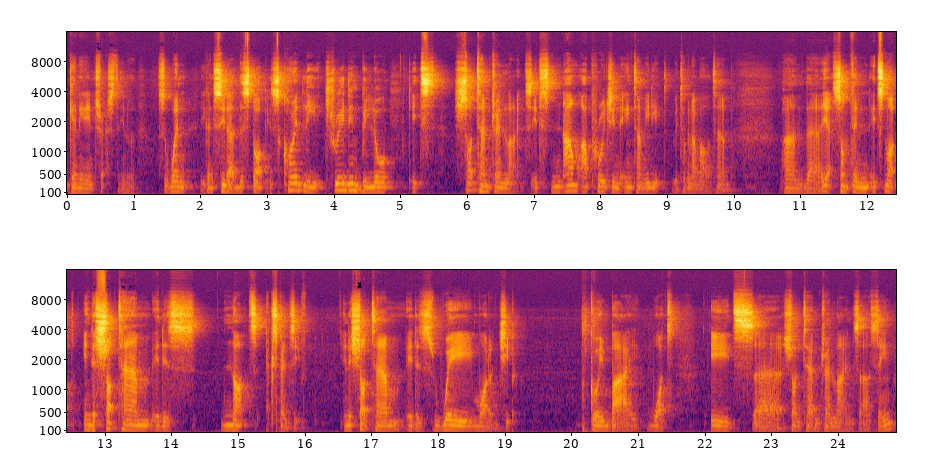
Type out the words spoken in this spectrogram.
gaining interest. You know. So when you can see that the stock is currently trading below its short-term trend lines, it's now approaching the intermediate. We're talking about um, and uh, yeah, something. It's not in the short term. It is not expensive. In the short term, it is way more than cheap. Going by what its uh, short-term trend lines are saying,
